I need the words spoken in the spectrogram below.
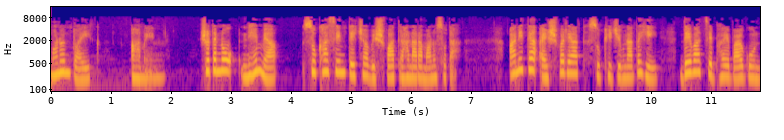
म्हणून तो ऐक. आमेन. श्रोत्यांनो नेहम्या सुखासीनतेच्या विश्वात राहणारा माणूस होता. आणि त्या ऐश्वर्यात सुखी जीवनातही देवाचे भय बाळगून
